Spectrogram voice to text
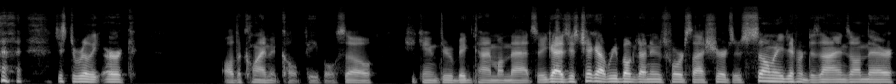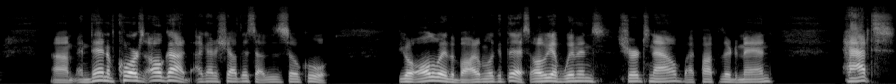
just to really irk all the climate cult people. So she came through big time on that. So you guys just check out rebunk.news forward slash shirts. There's so many different designs on there. Um, and then, of course, oh God, I got to shout this out. This is so cool. If you go all the way to the bottom, look at this. Oh, we have women's shirts now by popular demand, hats,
